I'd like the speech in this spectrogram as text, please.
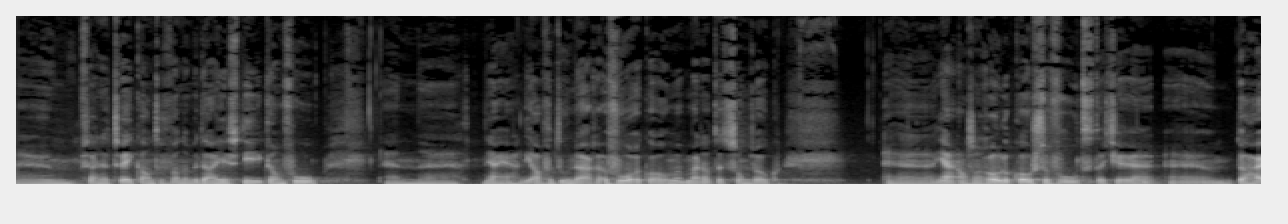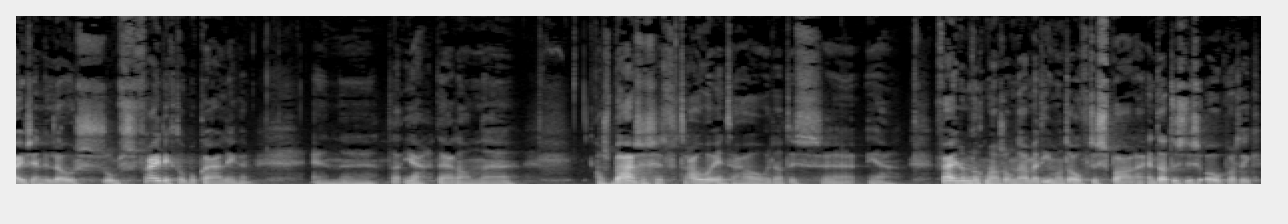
uh, zijn er twee kanten van de medailles die ik dan voel. En uh, ja, ja, die af en toe naar voren komen, maar dat het soms ook uh, ja, als een rollercoaster voelt. Dat je ehm, de highs en de lows soms vrij dicht op elkaar liggen. En dat, ja, daar dan uh, als basis het vertrouwen in te houden, dat is uh, ja, fijn om nogmaals om daar met iemand over te sparren. En dat is dus ook wat ik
